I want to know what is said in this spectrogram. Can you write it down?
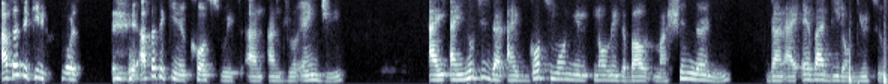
after taking a course after taking a course with an andrew ng I, I noticed that i got more kn- knowledge about machine learning than i ever did on youtube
